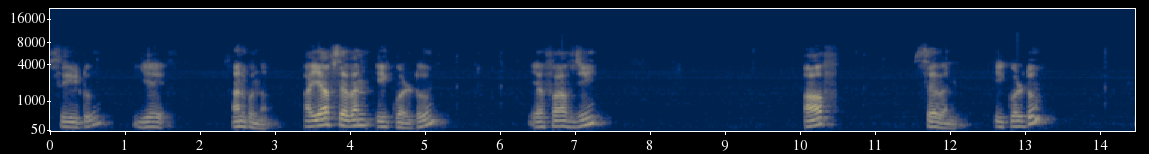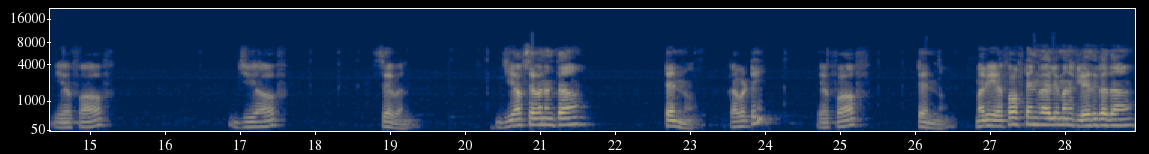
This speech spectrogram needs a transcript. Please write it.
C to A అనుకుందాం. I of seven equal to f of g of seven equal to f of g of seven g of seven ఎంత? టెన్ కాబట్టి ఎఫ్ ఆఫ్ టెన్ మరి ఎఫ్ ఆఫ్ టెన్ వాల్యూ మనకు లేదు కదా.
